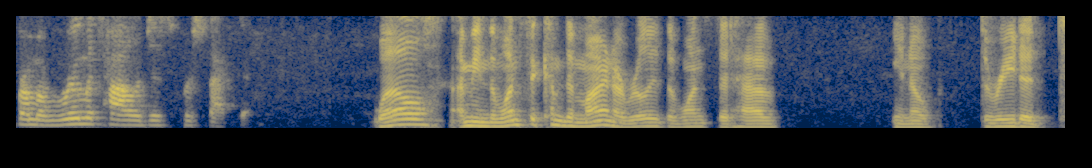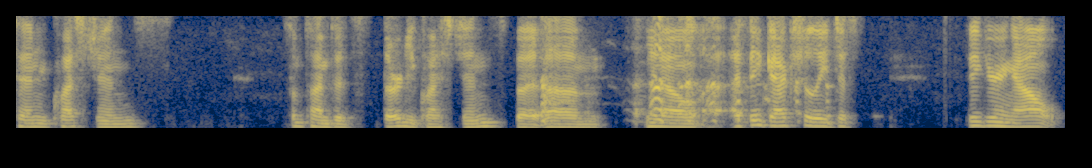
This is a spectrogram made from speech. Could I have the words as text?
from a rheumatologist perspective? Well, I mean, the ones that come to mind are really the ones that have, you know, three to 10 questions. Sometimes it's 30 questions, but, um, you know, I think actually just figuring out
